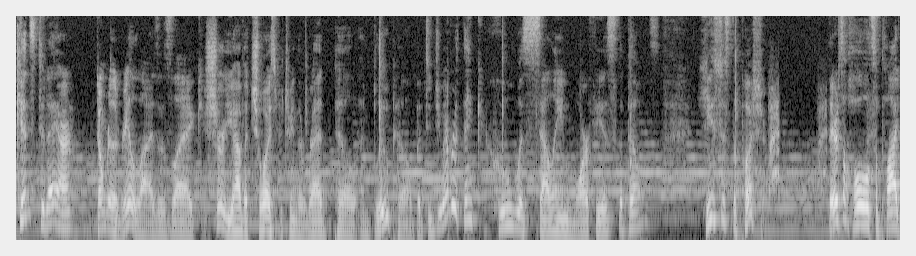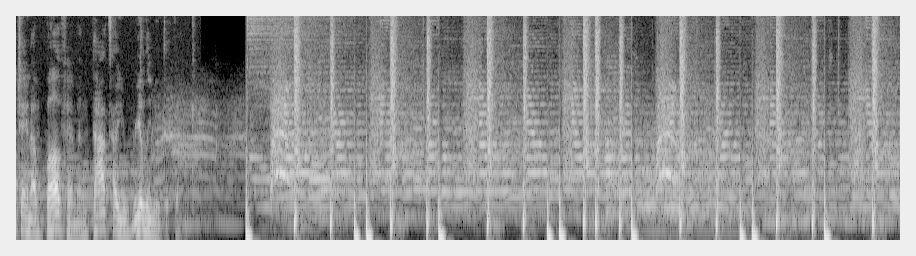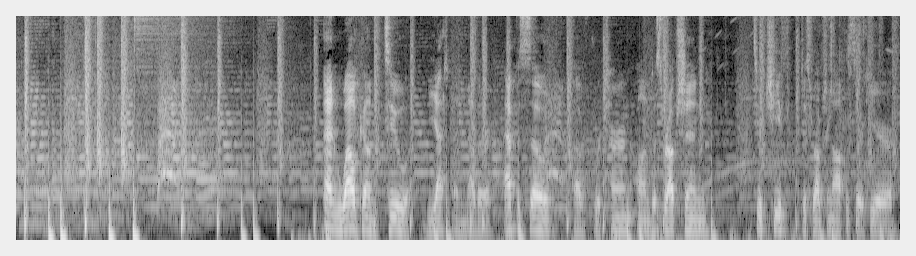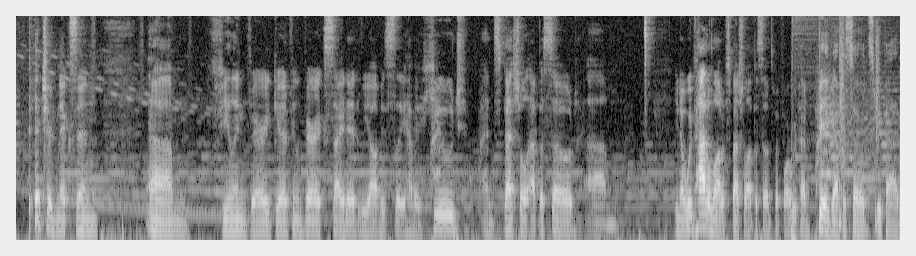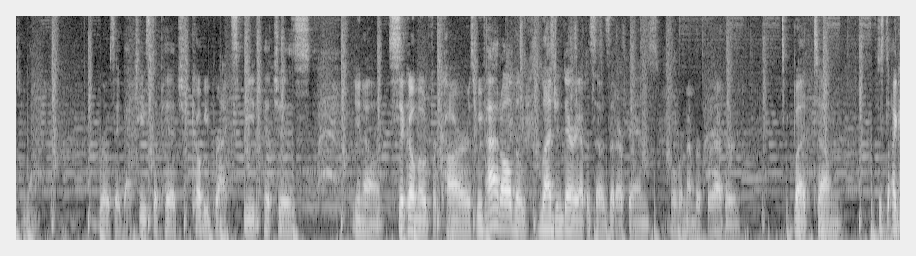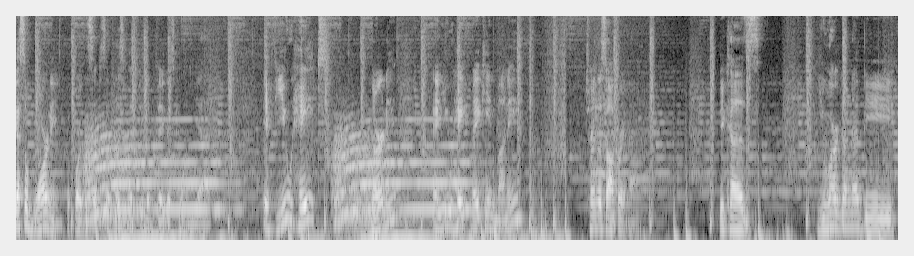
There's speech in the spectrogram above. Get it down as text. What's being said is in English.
kids today aren't don't really realize is like sure you have a choice between the red pill and blue pill but did you ever think who was selling morpheus the pills? He's just the pusher. There's a whole supply chain above him and that's how you really need to think and welcome to yet another episode of Return on Disruption. It's your Chief Disruption Officer here, Pitchard Nixon. Um, feeling very good, feeling very excited. We obviously have a huge and special episode. Um, you know, we've had a lot of special episodes before. We've had big episodes. We've had, you know, Rose Bautista pitch, Kobe Bryant speed pitches you know, sicko mode for cars. We've had all the legendary episodes that our fans will remember forever. But um, just, I guess, a warning before this episode. This might be the biggest one yet. If you hate learning and you hate making money, turn this off right now. Because you are going to be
